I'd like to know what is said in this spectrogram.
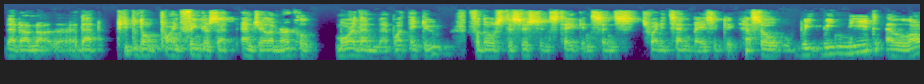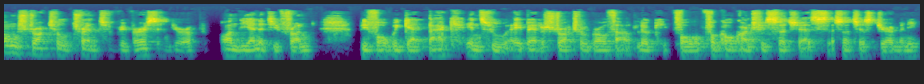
that not, that people don't point fingers at Angela Merkel more than what they do for those decisions taken since 2010, basically. So we, we need a long structural trend to reverse in Europe on the energy front before we get back into a better structural growth outlook for, for core countries such as such as Germany.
